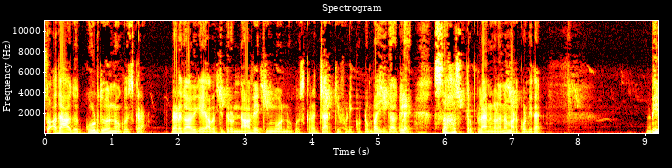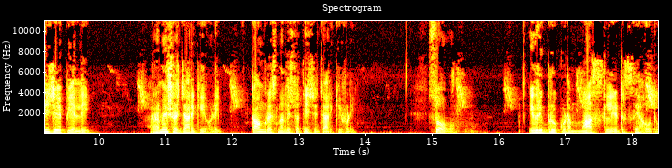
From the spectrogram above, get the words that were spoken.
ಸೊ ಅದಾಗ ಕೂಡ್ದು ಅನ್ನೋಗೋಸ್ಕರ ಬೆಳಗಾವಿಗೆ ಯಾವತ್ತಿದ್ರೂ ನಾವೇ ಕಿಂಗು ಅನ್ನೋಕ್ಕೋಸ್ಕರ ಜಾರಕಿಹೊಳಿ ಕುಟುಂಬ ಈಗಾಗಲೇ ಸಹಸ್ರ ಪ್ಲ್ಯಾನ್ಗಳನ್ನು ಮಾಡಿಕೊಂಡಿದೆ. ಬಿ ಜೆ ಪಿಯಲ್ಲಿ ರಮೇಶ್ ಜಾರಕಿಹೊಳಿ, ಕಾಂಗ್ರೆಸ್ನಲ್ಲಿ ಸತೀಶ್ ಜಾರಕಿಹೊಳಿ. ಸೊ ಇವರಿಬ್ಬರೂ ಕೂಡ ಮಾಸ್ ಲೀಡರ್ಸೇ ಹೌದು.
